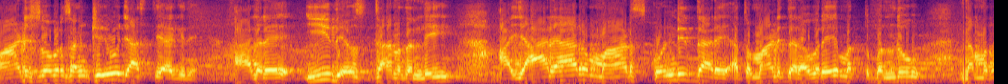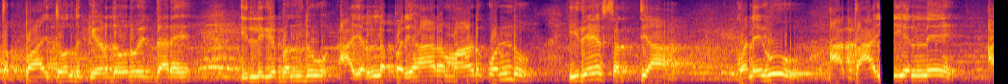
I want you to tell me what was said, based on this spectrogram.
ಮಾಡಿಸುವವರ ಸಂಖ್ಯೆಯೂ ಜಾಸ್ತಿ ಆಗಿದೆ. ಆದರೆ ಈ ದೇವಸ್ಥಾನದಲ್ಲಿ ಆ ಯಾರ್ಯಾರು ಮಾಡಿಸ್ಕೊಂಡಿದ್ದಾರೆ ಅಥವಾ ಮಾಡಿದ್ದಾರೆ ಅವರೇ ಮತ್ತು ಬಂದು ನಮ್ಮ ತಪ್ಪಾಯಿತು ಅಂತ ಕೇಳಿದವರು ಇದ್ದಾರೆ. ಇಲ್ಲಿಗೆ ಬಂದು ಆ ಎಲ್ಲ ಪರಿಹಾರ ಮಾಡಿಕೊಂಡು ಇದೇ ಸತ್ಯ. ಕೊನೆಗೂ ಆ ತಾಯಿಯನ್ನೇ, ಆ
